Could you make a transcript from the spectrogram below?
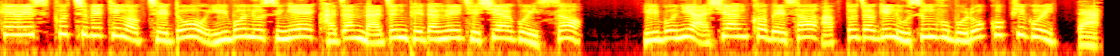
해외 스포츠 베팅 업체도 일본 우승에 가장 낮은 배당을 제시하고 있어 일본이 아시안컵에서 압도적인 우승 후보로 꼽히고 있다.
